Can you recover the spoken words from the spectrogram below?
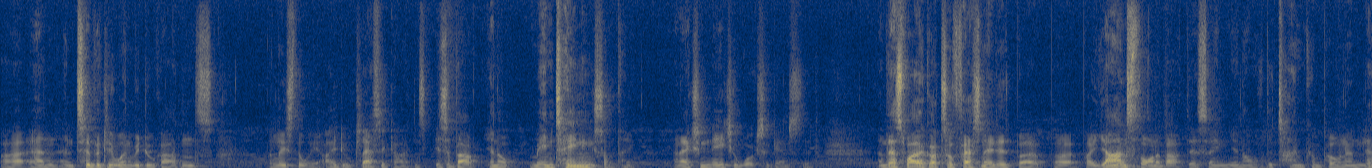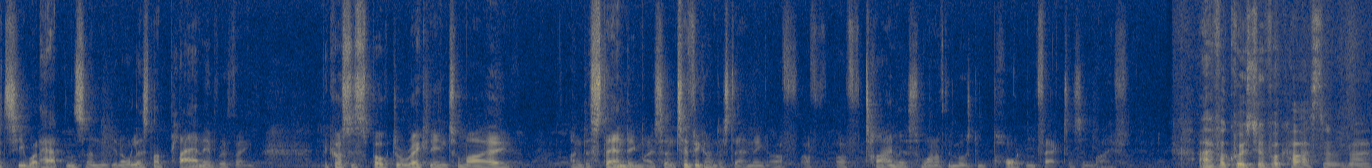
Uh, and, and typically when we do gardens, at least the way I do classic gardens, is about you know maintaining something, and actually nature works against it. And that's why I got so fascinated by, by, by Jan's thought about this, saying, you know, the time component, let's see what happens and, you know, let's not plan everything. Because it spoke directly into my understanding, my scientific understanding of, of, of time as one of the most important factors in life. I have a question for Carsten. Uh,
